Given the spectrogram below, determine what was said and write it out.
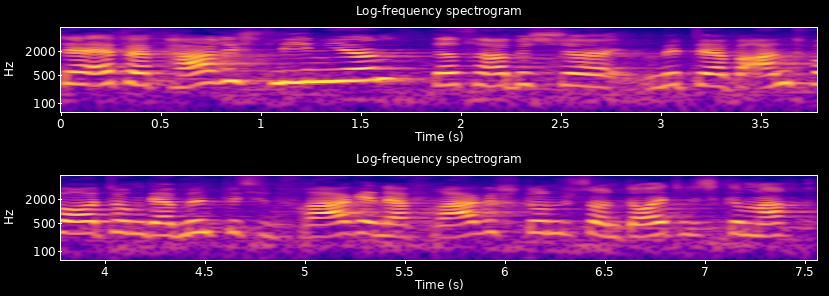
der FFH-Richtlinie, das habe ich äh, mit der Beantwortung der mündlichen Frage in der Fragestunde schon deutlich gemacht,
